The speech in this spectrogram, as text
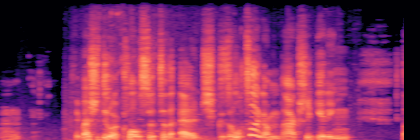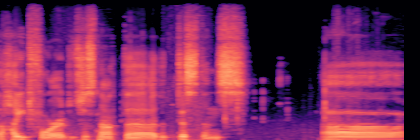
Maybe I should do it closer to the edge, because it looks like I'm actually getting the height for it, it's just not the, the distance. Uh...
